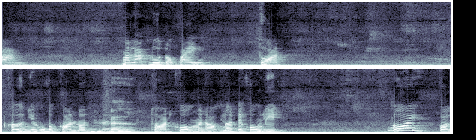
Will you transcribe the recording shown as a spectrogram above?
บ้าน มาลักรถออกไปถอดเขาเอิ้นหยังอุปกรณ์รถนั่นน่ะเออถอดโค้งมันออกเหลือแต่โค้งเล็ก โอ้ยพวก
